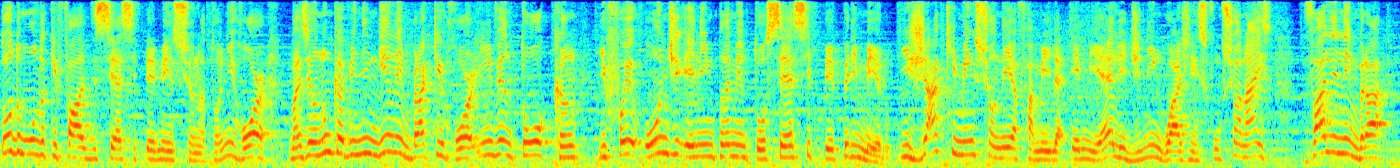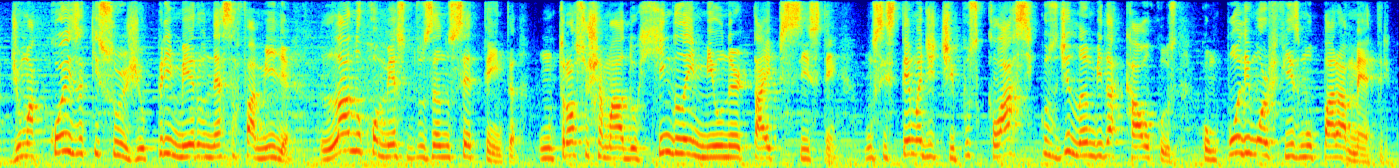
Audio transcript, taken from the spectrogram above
Todo mundo que fala de CSP menciona Tony Hoare, mas eu nunca vi ninguém lembrar que Hoare inventou o CAN e foi onde ele implementou CSP primeiro. E já que mencionei a família ML de linguagens funcionais, vale lembrar de uma coisa que surgiu primeiro nessa família, lá no começo dos anos 70, um troço chamado Hindley-Milner Type System, um sistema de tipos clássicos de lambda cálculos com polimorfismo paramétrico.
